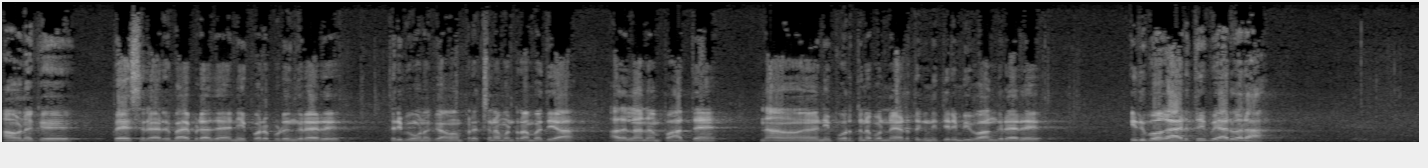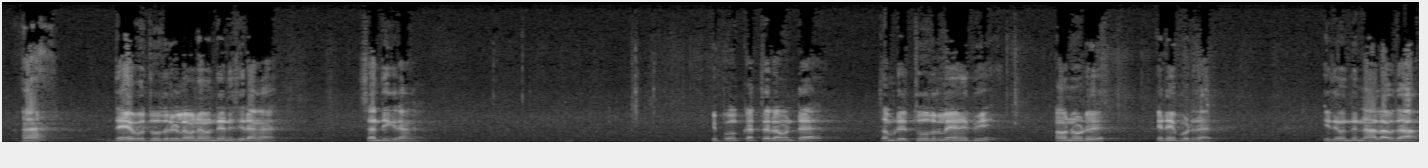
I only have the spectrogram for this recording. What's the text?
அவனுக்கு பேசுறாரு பயப்படாத நீ புறப்படுங்கிறாரு. திருப்பி உனக்கு அவன் பிரச்சனை பண்றான் பாத்தியா? அதெல்லாம் நான் பார்த்தேன். நான் நீ பொருத்தனை பண்ண இடத்துக்கு நீ திரும்பி வாங்குறாரு. இது போக அடுத்து இப்போ யார் வரா? ஆ? தேவ தூதர்கள் அவனை வந்து என்ன செய்றாங்க? சந்திக்கிறாங்க. இப்போ கத்தர் அவன்கிட்ட தம்முடைய தூதர்களை அனுப்பி அவனோடு இடைப்படுறார். இது வந்து நாலாவதா?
